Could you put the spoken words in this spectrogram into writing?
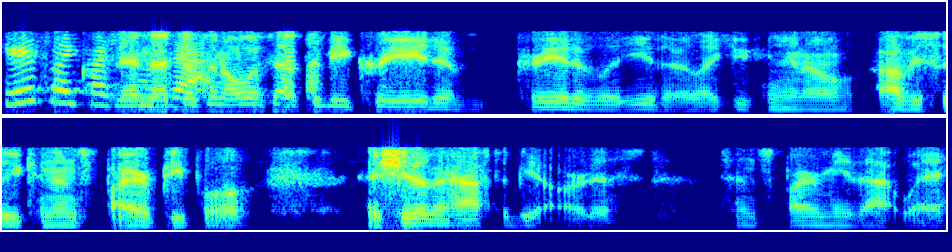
here's my question. And that doesn't always have to be creative creatively either. Like you can, you know, obviously you can inspire people. And she doesn't have to be an artist to inspire me that way.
